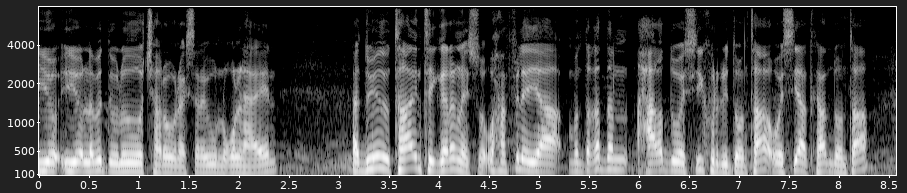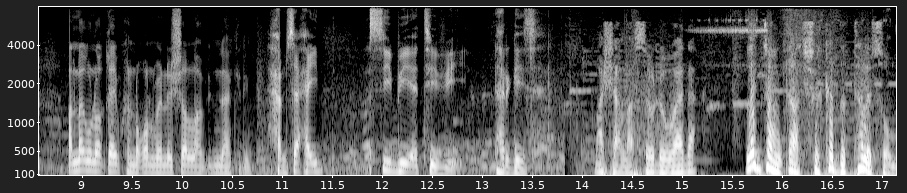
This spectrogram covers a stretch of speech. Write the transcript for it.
iyo laba dowladoodoo jaaro wanaagsan ay u noqon lahaayeen. Adduunyadu taa intay garanayso waxaan filayaa mandaqadan xaaladdu way sii kordhi doontaa way sii adkaan doontaa annaguna qayb ka noqon mayno insha allah biidnillahi kariim. Xamse xayd c b a t v hargeysa. Maasha allah soo dhowaada. La jaanqaad shirkadda telesom.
